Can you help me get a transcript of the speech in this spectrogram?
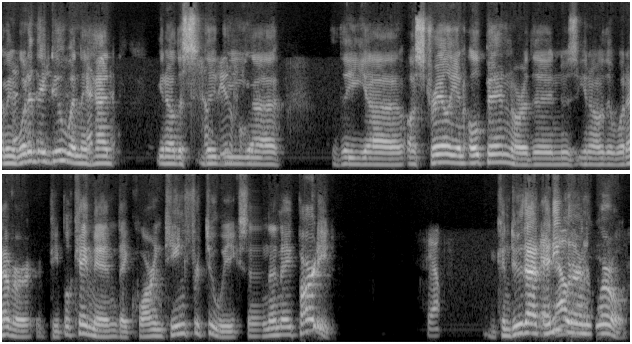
I mean, what did they do when they had, you know, the so the the, uh, the uh, Australian Open or the news, you know, the whatever? People came in, they quarantined for two weeks, and then they partied. Yeah, you can do that anywhere in the world.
